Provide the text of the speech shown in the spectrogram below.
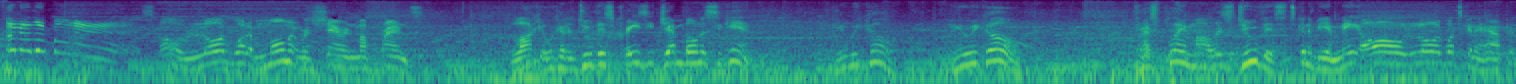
Another bonus. Oh, Lord, what a moment we're sharing, my friends. Lock it. We're going to do this crazy gem bonus again. Here we go. Here we go. Press play, Ma. Let's do this. It's going to be amazing. Oh, Lord, what's going to happen?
